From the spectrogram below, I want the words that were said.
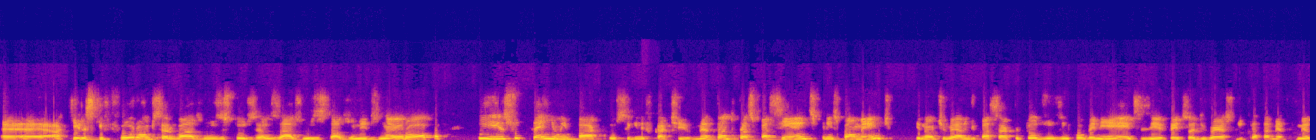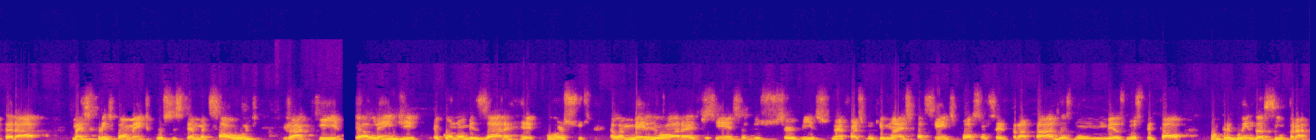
é, é, aqueles que foram observados nos estudos realizados nos Estados Unidos e na Europa, e isso tem um impacto significativo, né, tanto para as pacientes, principalmente, que não tiveram de passar por todos os inconvenientes e efeitos adversos do tratamento quimioterápico, mas principalmente para o sistema de saúde, já que, além de economizar recursos, ela melhora a eficiência dos serviços, né? faz com que mais pacientes possam ser tratadas num mesmo hospital, contribuindo assim para a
